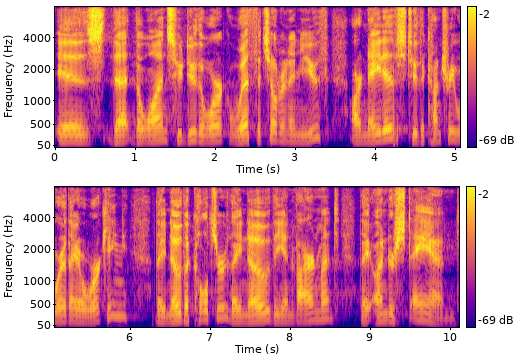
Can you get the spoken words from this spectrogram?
is that the ones who do the work with the children and youth are natives to the country where they are working. They know the culture, they know the environment, they understand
